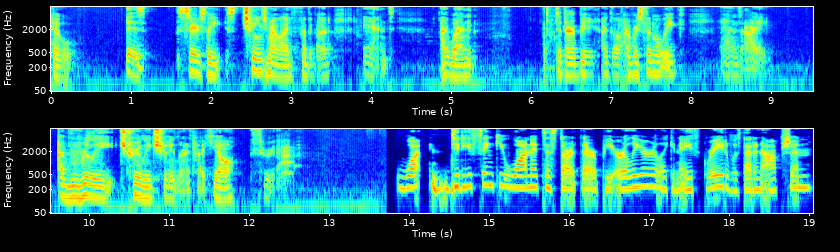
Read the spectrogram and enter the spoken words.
who is seriously changed my life for the good. And I went to therapy. I go every single week, and I, I've really, truly, truly learned how to heal through that what did you think you wanted to start therapy earlier like in eighth grade? Was that an option?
